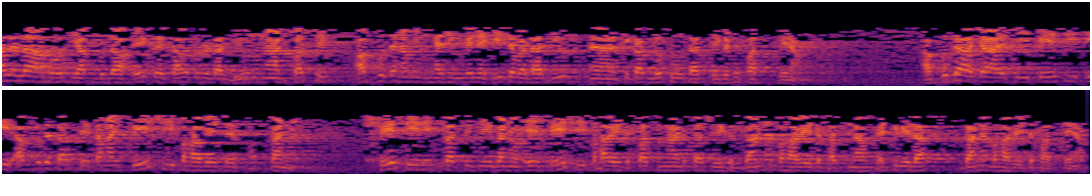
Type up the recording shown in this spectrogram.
කලලා හෝති අබ්බුදා ඒක තවදුරටත් දියුණුනාට පස්සේ අබ්බුද නමින් හැදින්ගෙන ඊට වඩා දියුණු ටිකක් ලොකු තත්යකටපත් වෙනවා. අබ්බුදාජායති පේශී ඒ අබ්බුද තත්ත්වය තමයි පේශී භාවයට පත්වන්නේ. පේශී නිප්පත්ති කියනෝ ඒ පේශී භාවයට පත් වුණාට පස්සේ ඒක ඝන භාවයට පත් වෙනවා. පැටි වෙලා ඝන භාවයට පත් වෙනවා.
